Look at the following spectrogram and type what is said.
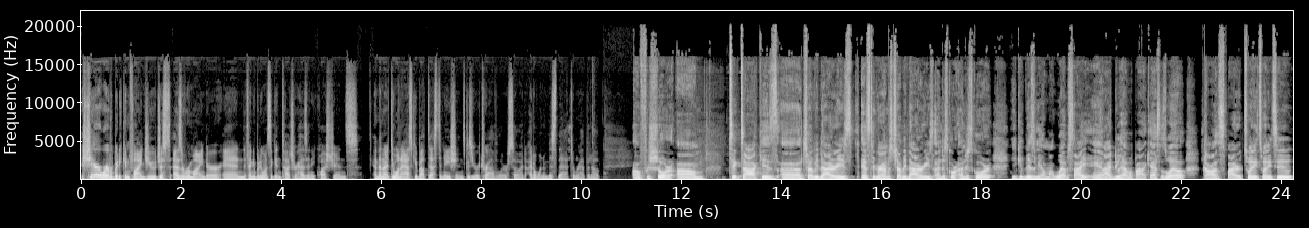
Share where everybody can find you, just as a reminder, and if anybody wants to get in touch or has any questions. And then I do want to ask you about destinations because you're a traveler, so I, I don't want to miss that to wrap it up. Oh, for sure. Um, TikTok is uh, Chubby Diaries. Instagram is Chubby Diaries underscore underscore. You can visit me on my website, and I do have a podcast as well called Inspire 2022.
